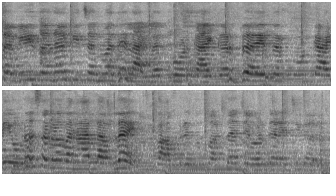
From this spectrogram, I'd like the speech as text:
सगळी जण किचनमध्ये लागलं. कोण काय करतंय? तर गाडी एवढं सगळं बनायला लावलंय. बापरे दुपारचा जेवण करायची गरज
